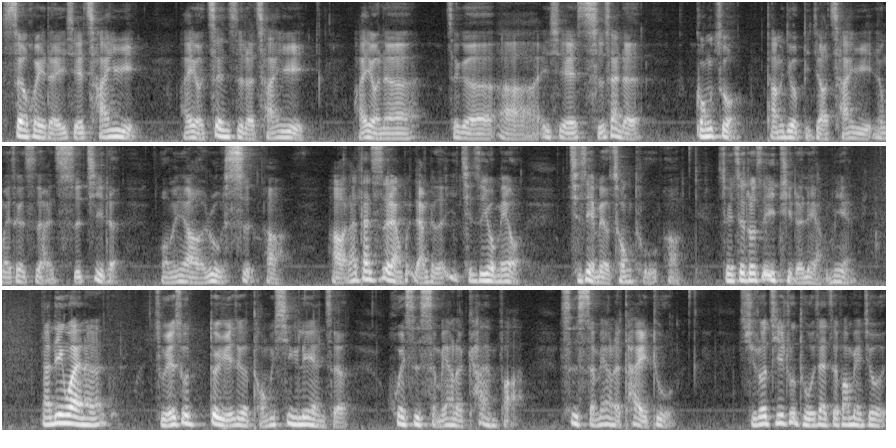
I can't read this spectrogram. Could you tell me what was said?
社会的一些参与，还有政治的参与，还有呢，这个呃一些慈善的工作，他们就比较参与，认为这个是很实际的。我们要入世啊，好，那但是这两两个人其实又没有，其实也没有冲突啊，所以这都是一体的两面。那另外呢，主耶稣对于这个同性恋者会是什么样的看法，是什么样的态度？许多基督徒在这方面就。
